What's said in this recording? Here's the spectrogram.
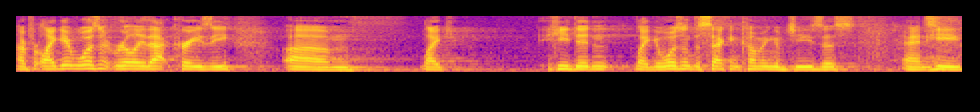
I, like, it wasn't really that crazy. Um, like, he didn't, like, it wasn't the second coming of Jesus. And he,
